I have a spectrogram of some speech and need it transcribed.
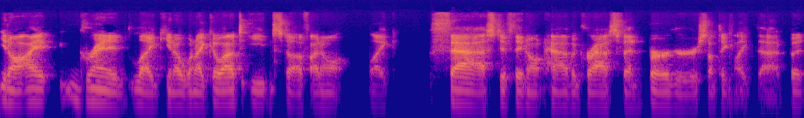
you know, I granted, like, you know, when I go out to eat and stuff, I don't like fast if they don't have a grass fed burger or something like that. But,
